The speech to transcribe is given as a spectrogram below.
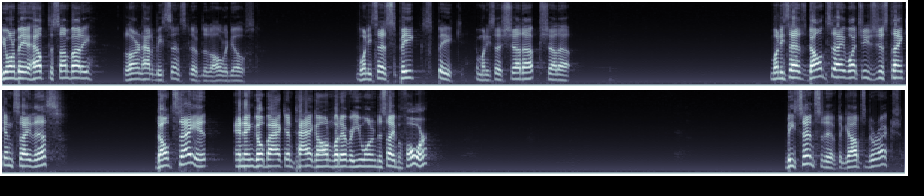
You want to be a help to somebody, learn how to be sensitive to the Holy Ghost. When He says speak, speak. And when He says shut up, shut up. When He says don't say what you're just thinking, say this. Don't say it and then go back and tag on whatever you wanted to say before. Be sensitive to God's direction.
